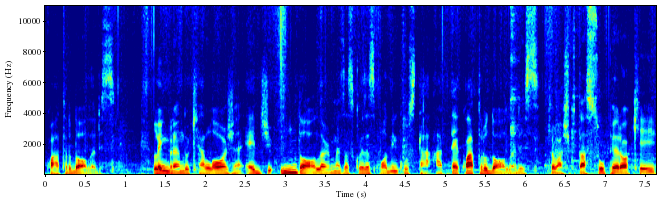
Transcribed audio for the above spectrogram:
4 dólares. Lembrando que a loja é de 1 dólar, mas as coisas podem custar até 4 dólares. Que eu acho que tá super ok.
